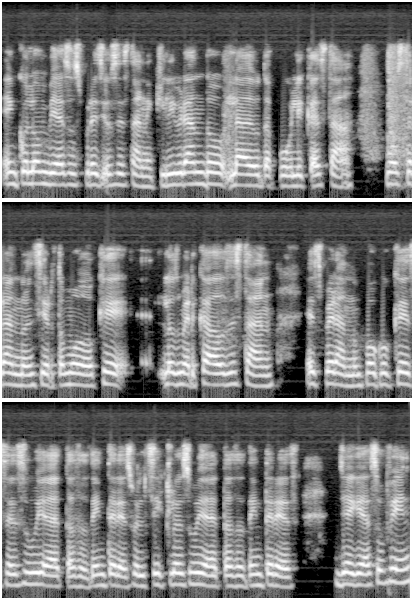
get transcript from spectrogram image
en Colombia esos precios se están equilibrando, la deuda pública está mostrando en cierto modo que los mercados están esperando un poco que esa subida de tasas de interés o el ciclo de subida de tasas de interés llegue a su fin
